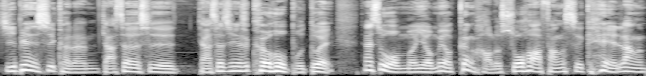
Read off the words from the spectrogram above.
即便是可能假设是假设今天是客户不对，但是我们有没有更好的说话方式，可以让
